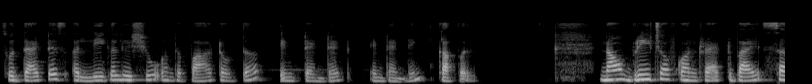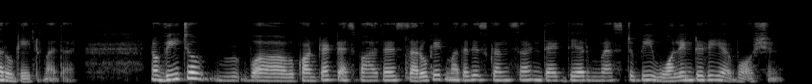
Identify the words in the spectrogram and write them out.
So that is a legal issue on the part of the intended intending couple. Now breach of contract by surrogate mother. Now breach of uh, contract as far as surrogate mother is concerned that there must be voluntary abortion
